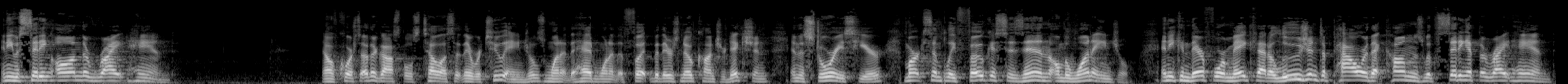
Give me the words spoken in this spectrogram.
And he was sitting on the right hand. Now, of course, other gospels tell us that there were two angels, one at the head, one at the foot, but there's no contradiction in the stories here. Mark simply focuses in on the one angel, and he can therefore make that allusion to power that comes with sitting at the right hand.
